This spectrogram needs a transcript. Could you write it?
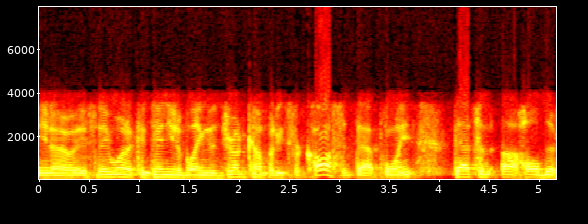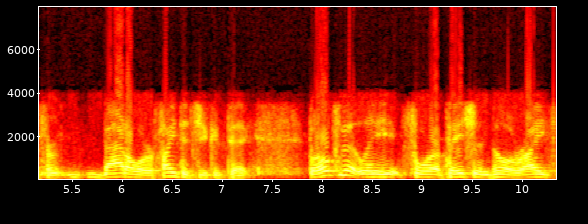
You know, if they want to continue to blame the drug companies for costs at that point, that's a, a whole different battle or fight that you could pick. But ultimately, for a patient bill of rights,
